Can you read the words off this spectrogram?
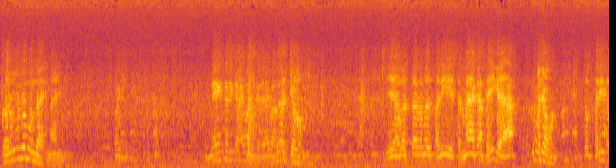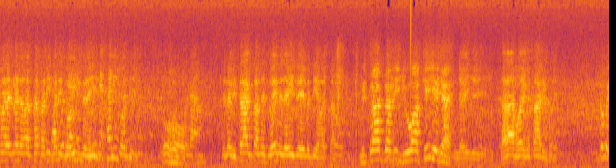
કર્મ ન બંધાય. નહીં. જ અવસ્થા તમે ફરી તન્માયાકાર થઈ ગયા તો ફરી તમારે એટલે અવસ્થા ફરી ફરી જોઈ જ રહી ઓહો. એટલે વિતરાગતા જોઈને જવી જોઈએ બધી અવસ્થાઓ. વિતરાગતાથી જોવાથી જ જાય. ખરાબ હોય કે સારી હોય? ગમે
